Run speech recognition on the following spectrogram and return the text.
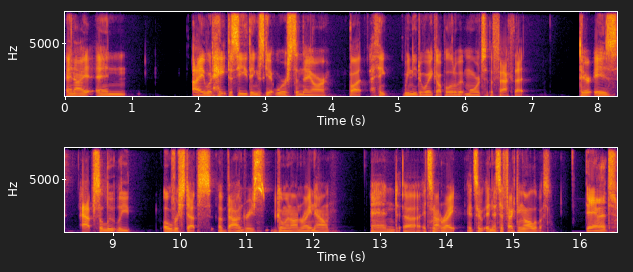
and I and I would hate to see things get worse than they are, but I think we need to wake up a little bit more to the fact that there is absolutely oversteps of boundaries going on right now, and uh, it's not right. It's and it's affecting all of us. Damn it.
